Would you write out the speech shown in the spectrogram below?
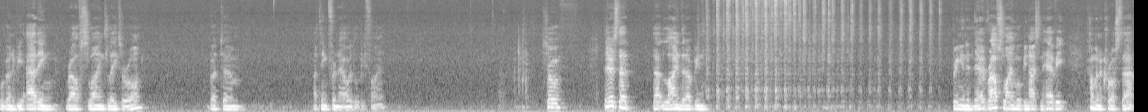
we're going to be adding Ralph's lines later on. But um, I think for now it'll be fine. So there's that that line that I've been bringing in there. Ralph's line will be nice and heavy coming across that.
